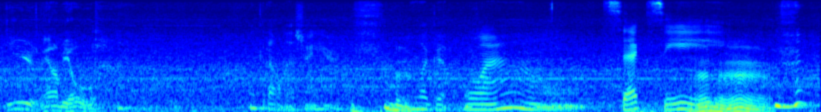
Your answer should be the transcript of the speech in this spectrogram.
60 years, man, I'll be old. Look at all this right here. Look at wow, sexy. Mm-hmm.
